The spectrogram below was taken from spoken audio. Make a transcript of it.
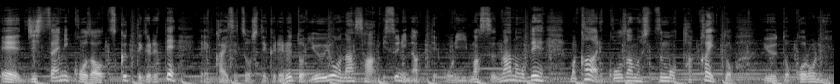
えー実際に講座を作ってくれて、え解説をしてくれるというようなサービスになっております。なので、まあ、かなり講座の質も高いというところに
